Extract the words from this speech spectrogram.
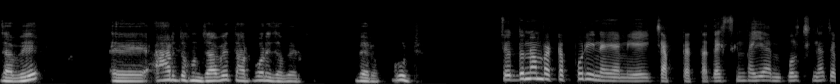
যাবে এ, আর যখন যাবে তারপরে যাবে আর কি। বেরো গুড। চোদ্দ নম্বরটা পড়ি নাই আমি এই চ্যাপ্টারটা দেখছেন ভাইয়া আমি বলছি না যে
